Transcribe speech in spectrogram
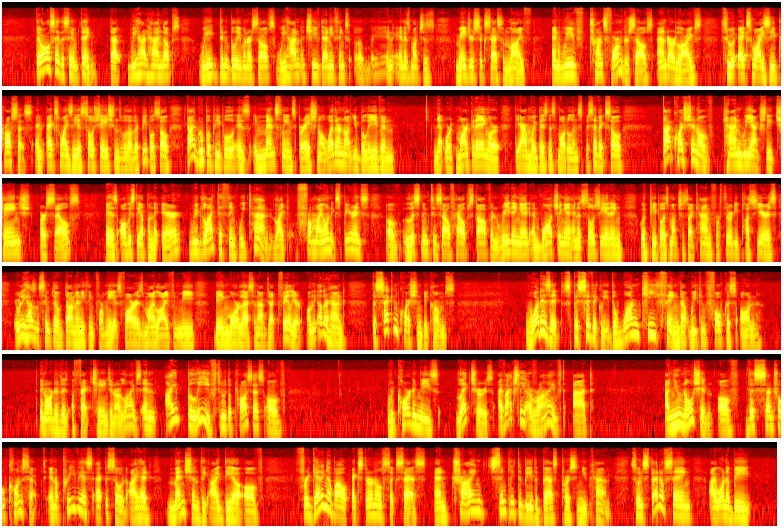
they all say the same thing that we had hangups, we didn't believe in ourselves, we hadn't achieved anything uh, in in as much as major success in life, and we've transformed ourselves and our lives through XYZ process and XYZ associations with other people. So that group of people is immensely inspirational, whether or not you believe in network marketing or the Amway business model in specific. So that question of can we actually change ourselves is obviously up in the air. We'd like to think we can. Like from my own experience of listening to self-help stuff and reading it and watching it and associating with people as much as I can for 30 plus years, it really hasn't seemed to have done anything for me as far as my life and me being more or less an abject failure. On the other hand, the second question becomes what is it specifically, the one key thing that we can focus on in order to affect change in our lives? And I believe through the process of recording these lectures, I've actually arrived at a new notion of this central concept. In a previous episode, I had mentioned the idea of forgetting about external success and trying simply to be the best person you can. So instead of saying, I want to be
